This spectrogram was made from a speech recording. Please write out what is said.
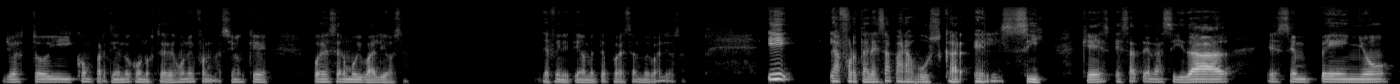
Yo estoy compartiendo con ustedes una información que puede ser muy valiosa. Definitivamente puede ser muy valiosa. Y la fortaleza para buscar el sí, que es esa tenacidad, ese empeño,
